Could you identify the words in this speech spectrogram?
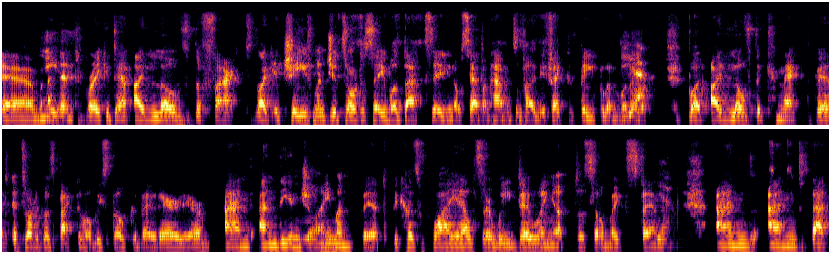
um, and then to break it down. I love the fact like achievement. You'd sort of say, well, that's a, you know seven habits of highly effective people and whatever. Yeah. But I love the connect bit. It sort of goes back to what we spoke about earlier, and and the mm-hmm. enjoyment bit because why else are we doing it to some extent? Yeah. And and that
